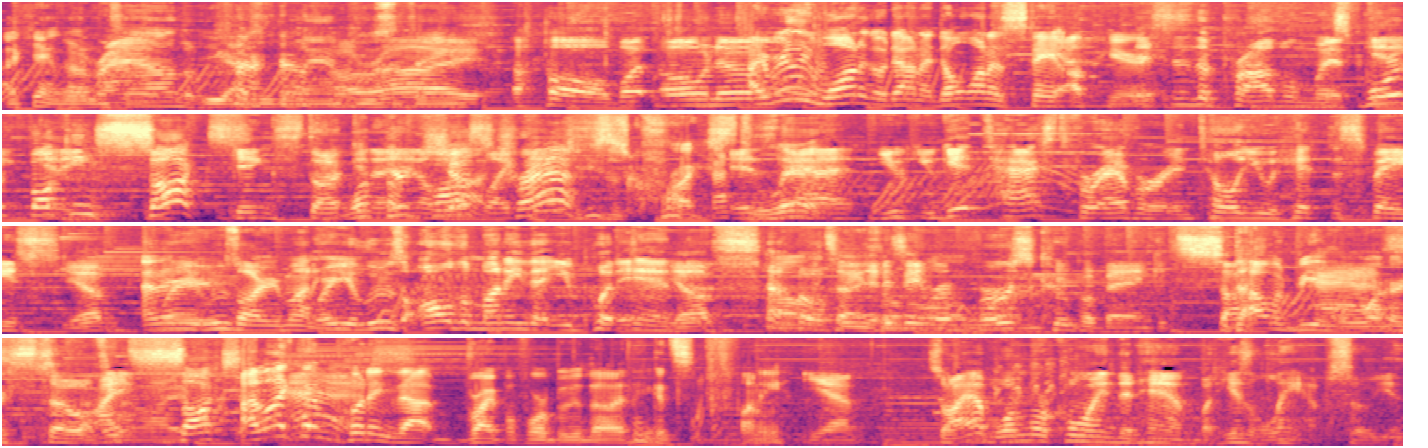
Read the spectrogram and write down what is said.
I can't wait Around until you guys with the lamp. All right. thing. Oh, but oh no. I really want to go down. I don't want to stay up here. This is the problem with This board getting, fucking getting, sucks. getting stuck What in, the a, in a like Trash. this. Jesus Christ. Is lit. that you, you get taxed forever until you hit the space Yep. And then you lose all your money. where you lose all the money that you put in. Yep. So, Oh, it's a- It is a Easy. reverse Koopa Bank. It sucks. That would be the worst. so I It sucks. I like them putting that right before Boo, though. I think it's funny. yeah. So I have one more coin than him, but he has a lamp, so you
